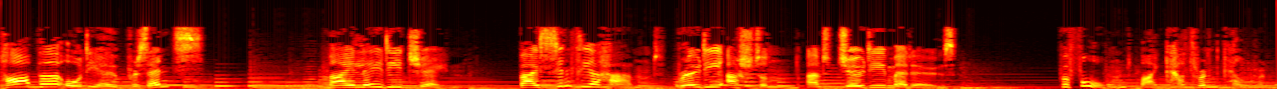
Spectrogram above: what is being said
Harper Audio presents My Lady Jane by Cynthia Hand, Brodi Ashton, and Jodi Meadows. Performed by Katherine Kellgren.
